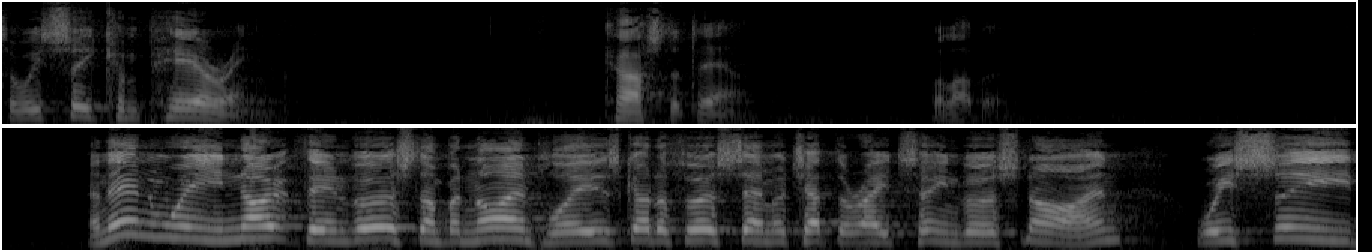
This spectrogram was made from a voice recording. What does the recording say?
So we see comparing. Cast it down, beloved. And then we note then verse number 9, please. Go to 1 Samuel chapter 18, verse 9. We see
